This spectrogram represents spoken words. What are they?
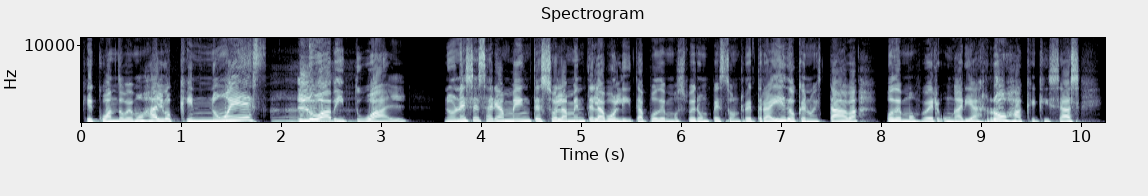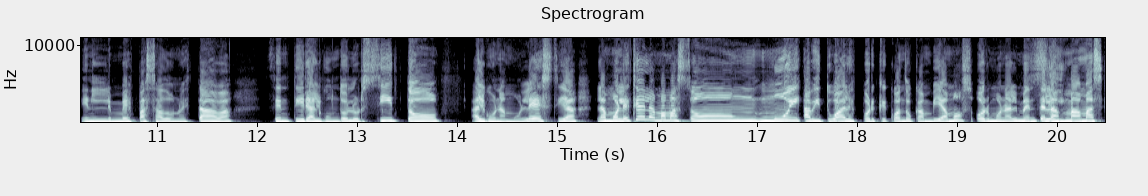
Que cuando vemos algo que no es lo habitual, no necesariamente solamente la bolita, podemos ver un pezón retraído que no estaba, podemos ver un área roja que quizás en el mes pasado no estaba, sentir algún dolorcito, alguna molestia. Las molestias de la mama son muy habituales porque cuando cambiamos hormonalmente, las mamas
